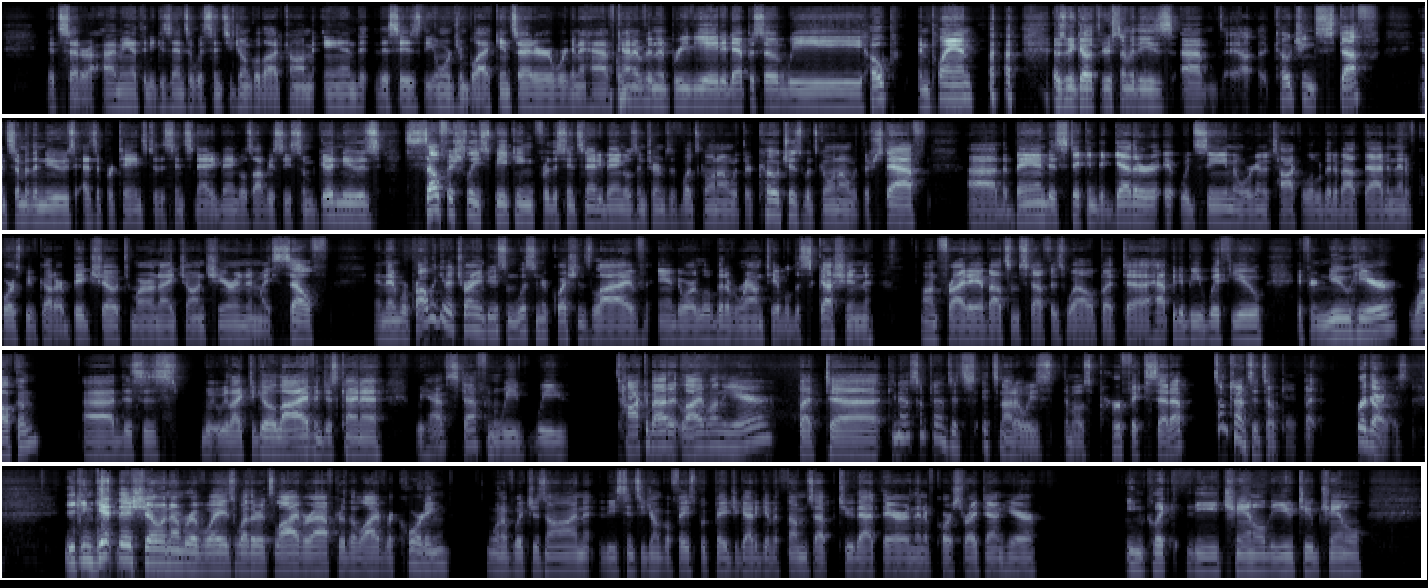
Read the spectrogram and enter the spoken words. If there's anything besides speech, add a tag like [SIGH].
etc. I'm Anthony Cosenza with CincyJungle.com, and this is the Orange and Black Insider. We're going to have kind of an abbreviated episode, we hope and plan, [LAUGHS] as we go through some of these um, uh, coaching stuff and some of the news as it pertains to the Cincinnati Bengals. Obviously, some good news, selfishly speaking, for the Cincinnati Bengals in terms of what's going on with their coaches, what's going on with their staff. Uh, the band is sticking together, it would seem, and we're going to talk a little bit about that. And then, of course, we've got our big show tomorrow night, John Sheeran and myself. And then we're probably going to try and do some listener questions live and or a little bit of a roundtable discussion on Friday about some stuff as well. But uh, happy to be with you. If you're new here, welcome. Uh, this is we, we like to go live and just kind of we have stuff and we we talk about it live on the air. But uh, you know, sometimes it's it's not always the most perfect setup. Sometimes it's okay, but regardless, you can get this show a number of ways, whether it's live or after the live recording one of which is on the Cincy Jungle Facebook page. You got to give a thumbs up to that there. And then, of course, right down here, you can click the channel, the YouTube channel,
